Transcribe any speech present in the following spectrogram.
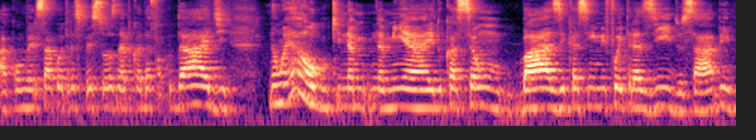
a conversar com outras pessoas na época da faculdade. Não é algo que na, na minha educação básica assim me foi trazido, sabe?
